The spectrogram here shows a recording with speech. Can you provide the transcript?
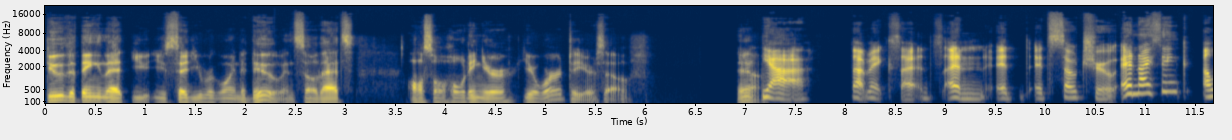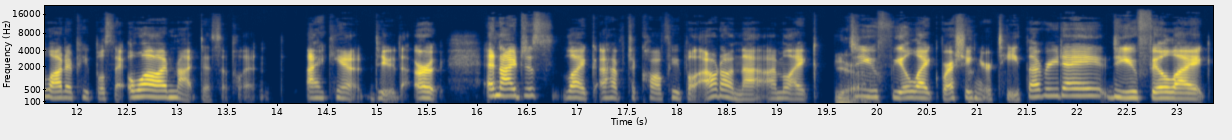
do the thing that you, you said you were going to do. And so that's also holding your your word to yourself. Yeah. Yeah, that makes sense. And it it's so true. And I think a lot of people say, "Oh, well, I'm not disciplined. I can't do that." Or and I just like I have to call people out on that. I'm like, "Do you feel like brushing your teeth every day? Do you feel like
